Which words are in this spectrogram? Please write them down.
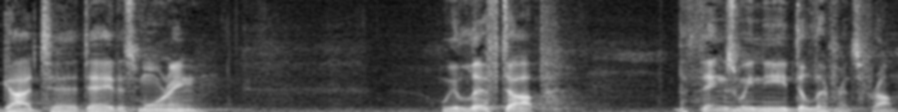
God, today, this morning, we lift up the things we need deliverance from.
